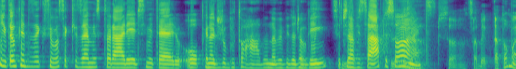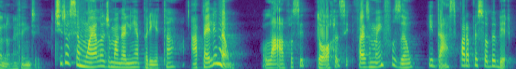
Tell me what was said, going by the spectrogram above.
Então quer dizer que se você quiser misturar areia de cemitério ou pena de urubu torrado na bebida de alguém, você precisa avisar a pessoa avisar, antes. Precisa saber o que tá tomando, né? Entendi. Tira-se a moela de uma galinha preta, a pele não. Lava-se, torra-se, faz uma infusão e dá-se para a pessoa beber.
